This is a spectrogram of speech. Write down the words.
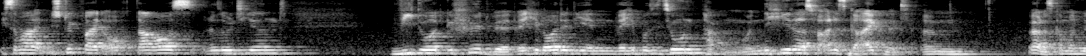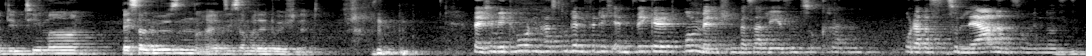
ich sag mal, ein Stück weit auch daraus resultierend, wie dort geführt wird, welche Leute die in welche Positionen packen. Und nicht jeder ist für alles geeignet. Ähm, ja, das kann man mit dem Thema besser lösen als, ich sag mal, der Durchschnitt. Welche Methoden hast du denn für dich entwickelt, um Menschen besser lesen zu können? Oder das zu lernen zumindest? Mhm.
